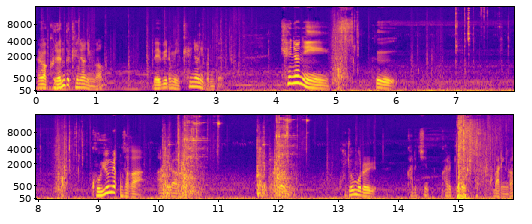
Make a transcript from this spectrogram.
여기가 그랜드 캐년인가? 맵 이름이 캐년이던데. 캐년이 그 고유명사가 아니라 구조물을 가르치, 가르치는 말인가?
